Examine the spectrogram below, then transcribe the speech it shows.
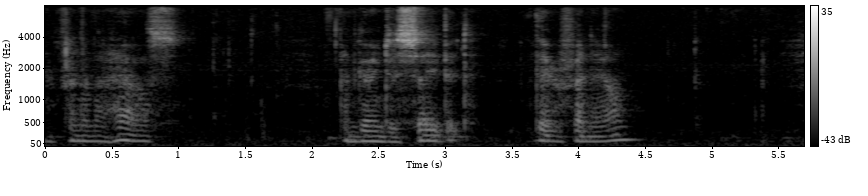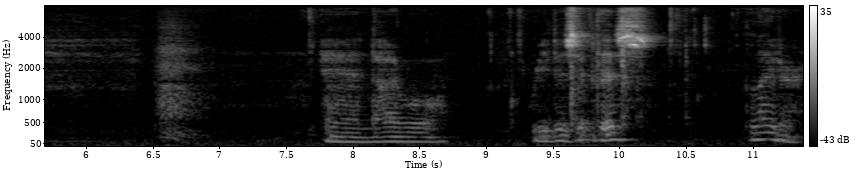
in front of my house. I'm going to save it there for now. And I will revisit this later.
